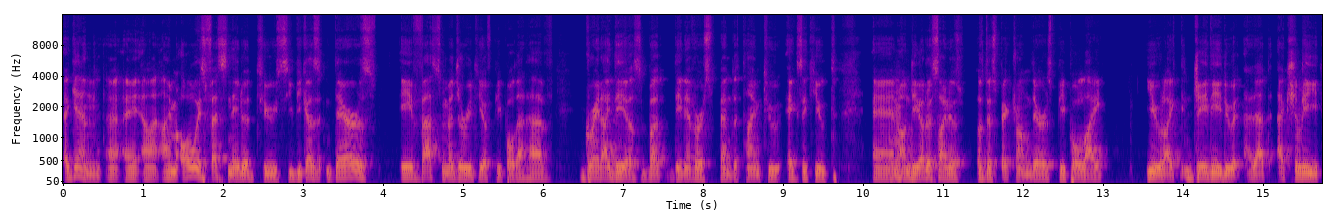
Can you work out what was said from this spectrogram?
again, uh, I, I- I'm always fascinated to see because there's a vast majority of people that have great ideas, but they never spend the time to execute. And Mhm. on the other side of, of the spectrum, there's people like you, like JD, do it, that actually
